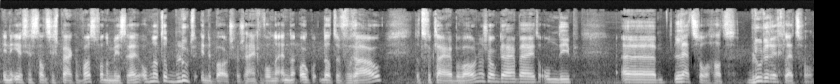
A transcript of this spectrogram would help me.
in eerste instantie sprake was van een misdrijf... omdat er bloed in de boot zou zijn gevonden. En ook dat de vrouw, dat verklaren bewoners ook daar bij het ondiep uh, letsel had. Bloederig letsel.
